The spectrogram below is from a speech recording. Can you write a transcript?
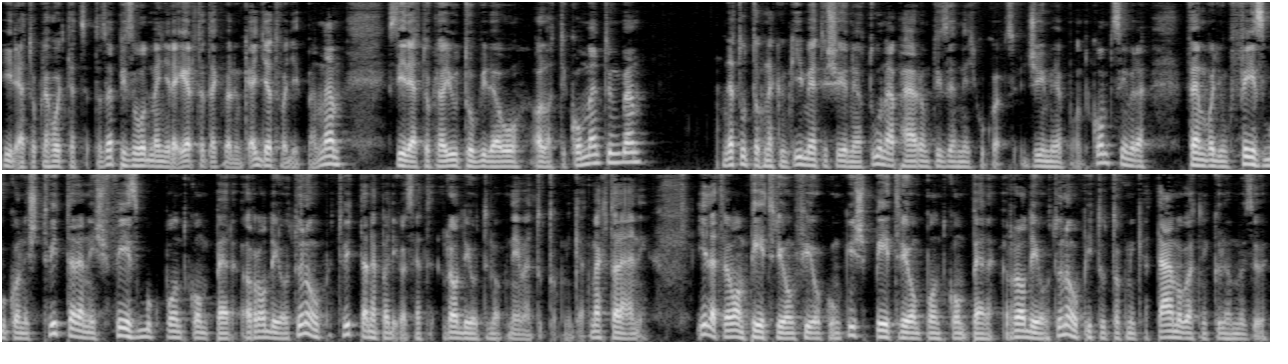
írjátok le, hogy tetszett az epizód, mennyire értetek velünk egyet, vagy éppen nem. Ezt írjátok le a YouTube videó alatti kommentünkben. de tudtok nekünk e-mailt is írni a tunap314 kukac gmail.com címre. Fenn vagyunk Facebookon és Twitteren is, facebook.com per radiotunop, Twitteren pedig az radiotunop néven tudtok minket megtalálni. Illetve van Patreon fiókunk is, patreon.com per radiotunop, itt tudtok minket támogatni különböző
